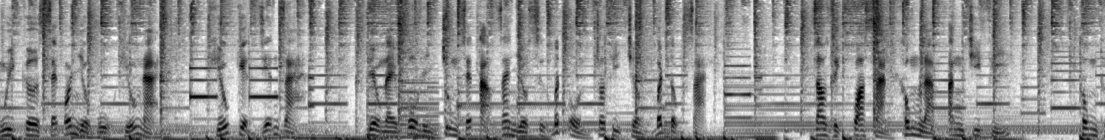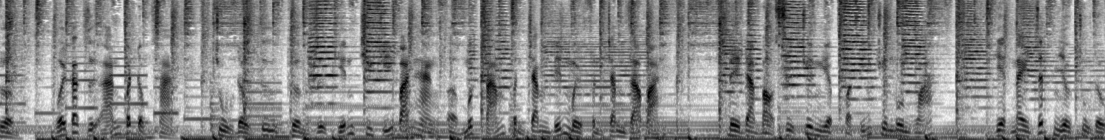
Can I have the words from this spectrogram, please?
Nguy cơ sẽ có nhiều vụ khiếu nại, khiếu kiện diễn ra. Điều này vô hình chung sẽ tạo ra nhiều sự bất ổn cho thị trường bất động sản. Giao dịch qua sàn không làm tăng chi phí. Thông thường, với các dự án bất động sản, chủ đầu tư thường dự kiến chi phí bán hàng ở mức 8% đến 10% giá bán. Để đảm bảo sự chuyên nghiệp và tính chuyên môn hóa, hiện nay rất nhiều chủ đầu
